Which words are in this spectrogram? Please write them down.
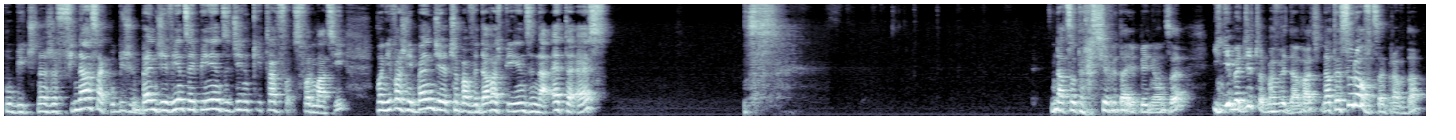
publiczne, że w finansach publicznych będzie więcej pieniędzy dzięki transformacji, ponieważ nie będzie trzeba wydawać pieniędzy na ETS. Na co teraz się wydaje pieniądze? I nie będzie trzeba wydawać na te surowce, prawda?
